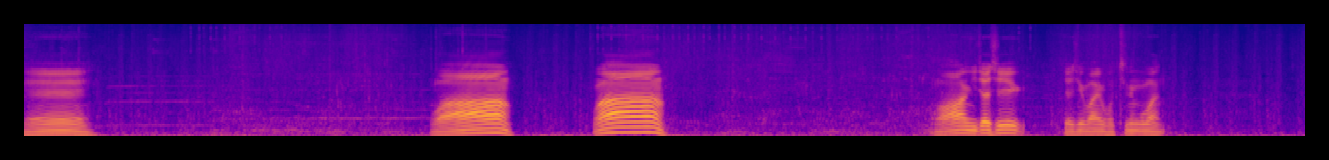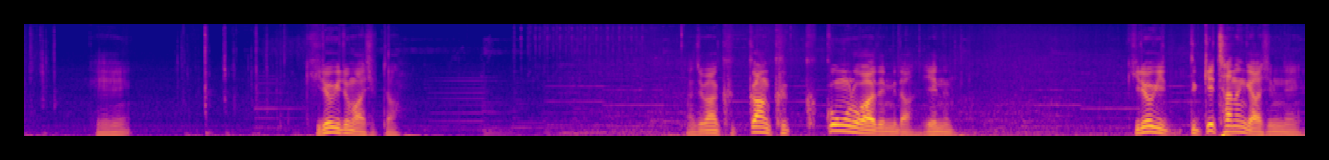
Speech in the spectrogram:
예. 왕! 왕! 왕, 이 자식. 이 자식 많이 버티는구만. 예. 기력이 좀 아쉽다. 하지만 극강, 극, 극공으로 가야 됩니다. 얘는. 기력이 늦게 차는 게 아쉽네.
